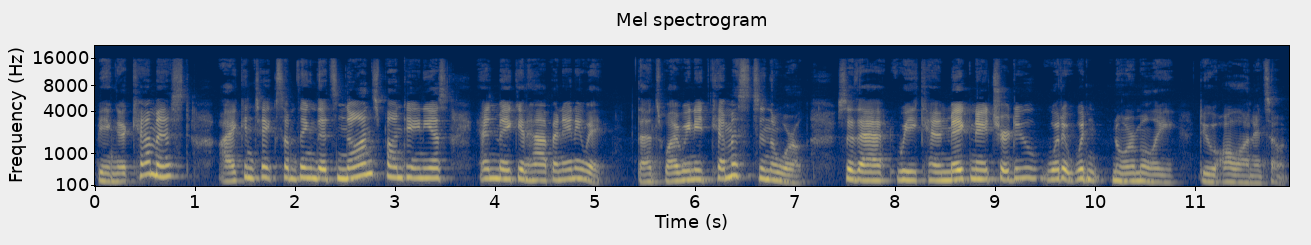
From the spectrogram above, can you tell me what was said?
being a chemist, I can take something that's non spontaneous and make it happen anyway. That's why we need chemists in the world, so that we can make nature do what it wouldn't normally do all on its own.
